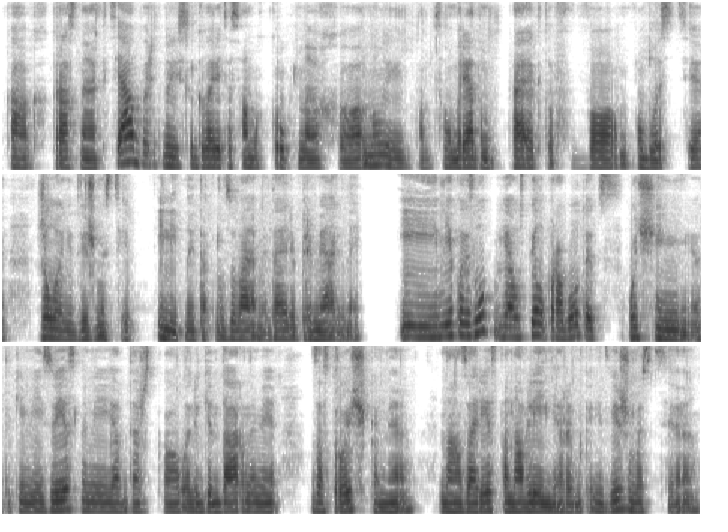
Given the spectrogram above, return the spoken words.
как Красный Октябрь, ну, если говорить о самых крупных, э, ну и там целым рядом проектов в области жилой недвижимости элитной, так называемой, да, или премиальной. И мне повезло, я успела поработать с очень такими известными, я бы даже сказала, легендарными застройщиками на заре становления рынка недвижимости,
